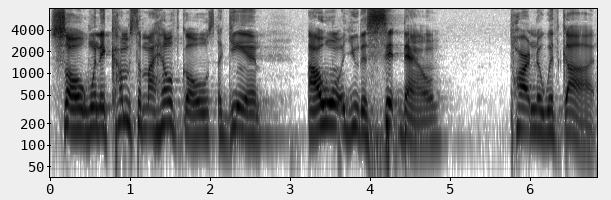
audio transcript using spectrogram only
so when it comes to my health goals, again, I want you to sit down, partner with God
